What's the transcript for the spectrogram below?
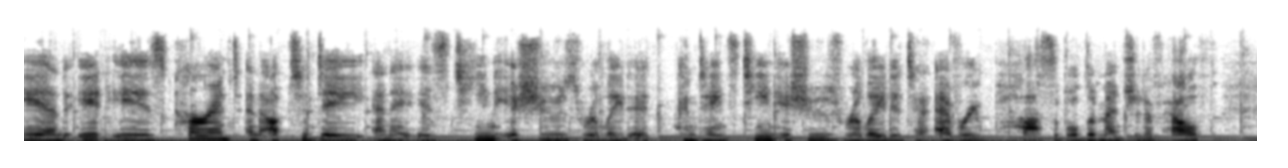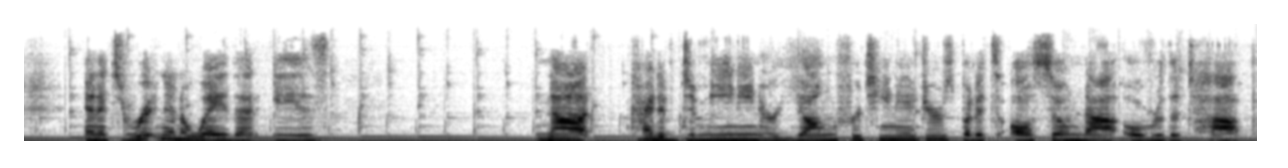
and it is current and up to date, and it is teen issues related. It contains teen issues related to every possible dimension of health, and it's written in a way that is not kind of demeaning or young for teenagers, but it's also not over the top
